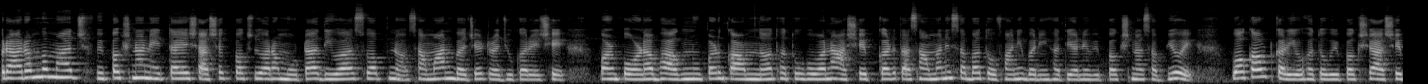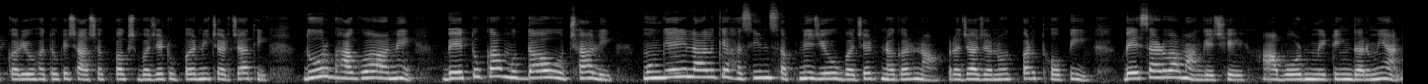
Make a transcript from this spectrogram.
પ્રારંભમાં જ વિપક્ષના નેતાએ શાસક પક્ષ દ્વારા મોટા દિવા સ્વપ્ન સમાન બજેટ રજૂ કરે છે, પણ પોણા ભાગનું પણ કામ ન થતું હોવાના આક્ષેપ કરતા સામાન્ય સભા તોફાની બની હતી અને વિપક્ષના સભ્યોએ વોકઆઉટ કર્યો હતો. વિપક્ષે આક્ષેપ કર્યો હતો કે શાસક પક્ષ બજેટ ઉપરની ચર્ચાથી દૂર ભાગવા અને બેતુકા મુદ્દાઓ ઉછાલી મુંગેરીલાલ કે હસીન સપને જેવું બજેટ નગરના પ્રજાજનો પર થોપી બેસાડવા માંગે છે. આ બોર્ડ મીટિંગ દરમિયાન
